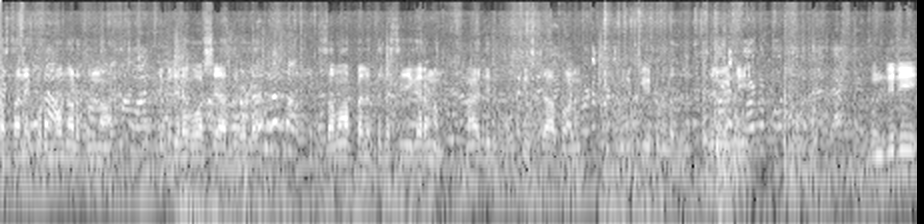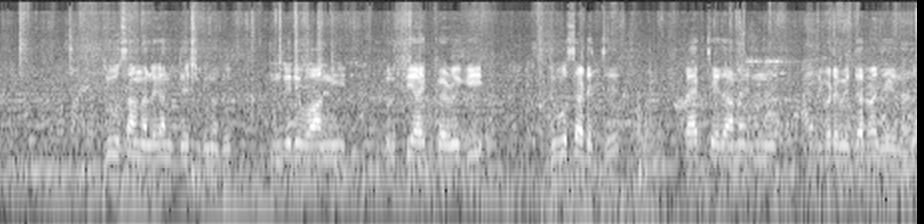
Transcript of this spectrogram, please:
ആസ്ഥാന കുടുംബവും നടത്തുന്ന വിഭജന ഘോഷയാത്രയുടെ സമാപനത്തിന്റെ സ്വീകരണം മഹദിൻ ഓഫീസ് സ്റ്റാഫാണ് ഒരുക്കിയിട്ടുള്ളത്. അതിനുവേണ്ടി മുന്തിരി ജ്യൂസാണ് നൽകാൻ ഉദ്ദേശിക്കുന്നത്. മുന്തിരി വാങ്ങി വൃത്തിയായി കഴുകി ജ്യൂസ് അടിച്ച് പാക്ക് ചെയ്താണ് ഇന്ന് ഇവിടെ വിതരണം ചെയ്യുന്നത്.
